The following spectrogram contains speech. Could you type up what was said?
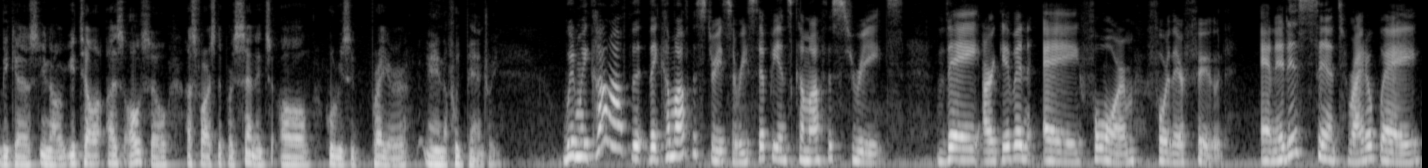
because you know you tell us also as far as the percentage of who receive prayer in a food pantry when we come off the they come off the streets the recipients come off the streets they are given a form for their food, and it is sent right away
